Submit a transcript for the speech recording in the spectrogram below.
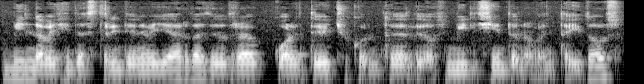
1939 yardas, del otro lado 48 con un total de 2192.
